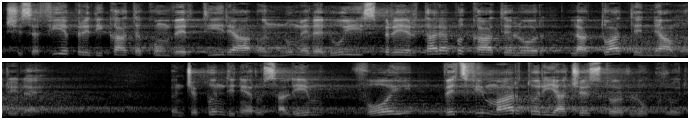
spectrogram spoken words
și să fie predicată convertirea în numele Lui spre iertarea păcatelor la toate neamurile. Începând din Ierusalim, voi veți fi martorii acestor lucruri.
